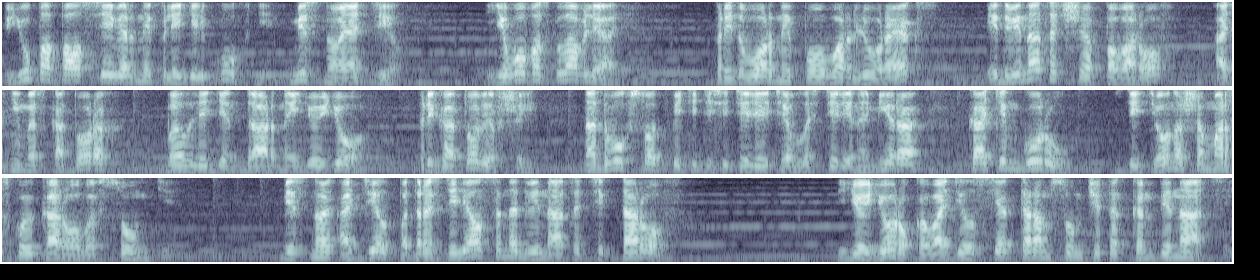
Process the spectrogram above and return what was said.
Ю попал в северный флигель кухни, мясной отдел. Его возглавляли придворный повар Люрекс и 12 шеф-поваров, одним из которых был легендарный Йо-Йо, приготовивший на 250-летие Властелина Мира кенгуру с детенышем морской коровы в сумке. Мясной отдел подразделялся на 12 секторов. Йо-Йо руководил сектором сумчатых комбинаций.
